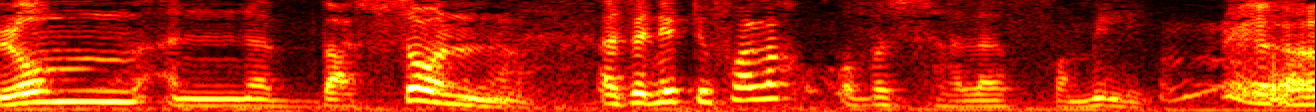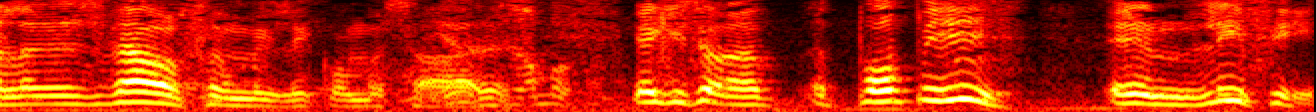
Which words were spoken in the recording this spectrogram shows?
Blom en Bason. Is dit net toevallig of is hulle familie? Nee, hulle is wel familie kommissaris. Kyk hier so 'n Poppy en Liefie.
